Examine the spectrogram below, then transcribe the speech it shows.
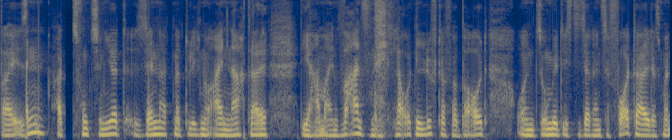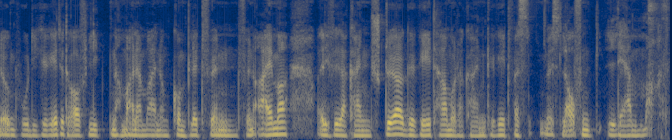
Bei Zen hat es funktioniert. Zen hat natürlich nur einen Nachteil. Die haben einen wahnsinnig lauten Lüfter verbaut und somit ist dieser ganze Vorteil, dass man irgendwo die Geräte drauf liegt, nach meiner Meinung komplett für einen, für Eimer, weil ich will da kein Störgerät haben oder kein Gerät, was es laufend Lärm macht.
